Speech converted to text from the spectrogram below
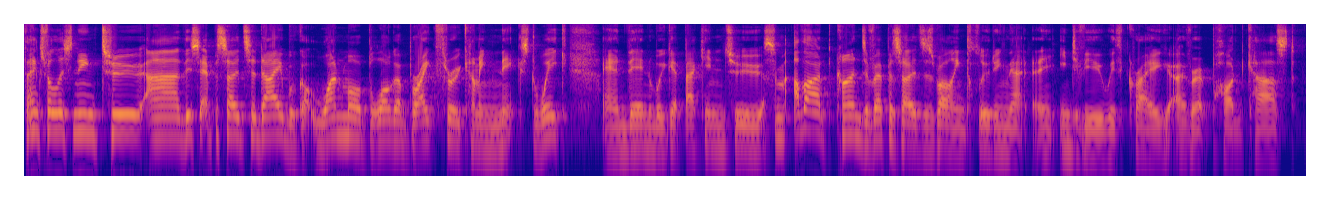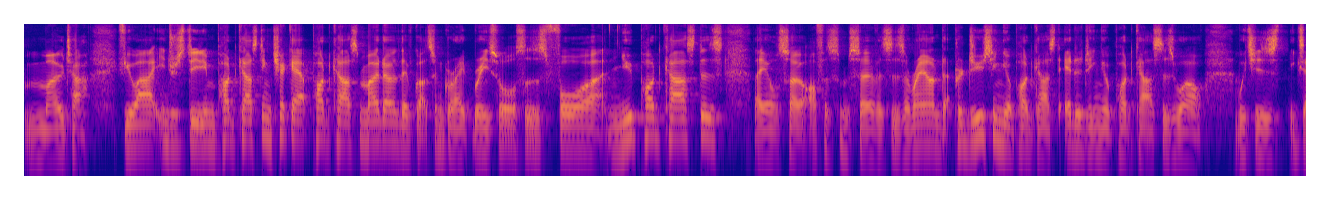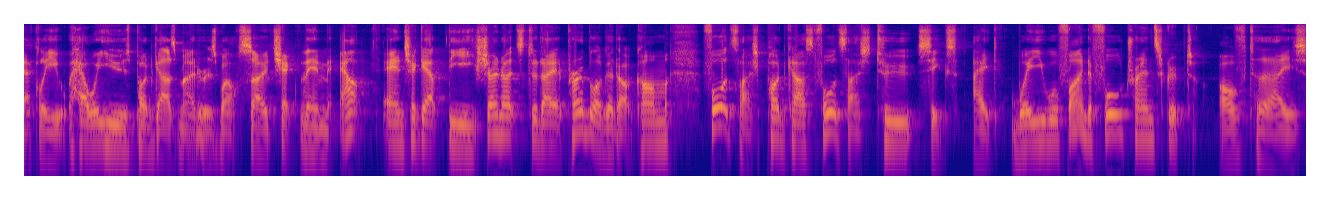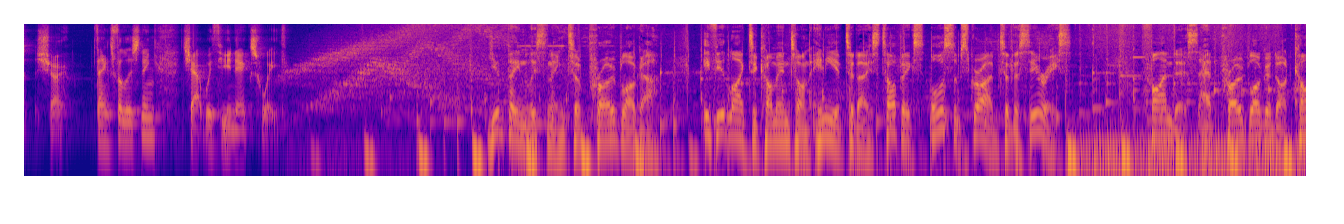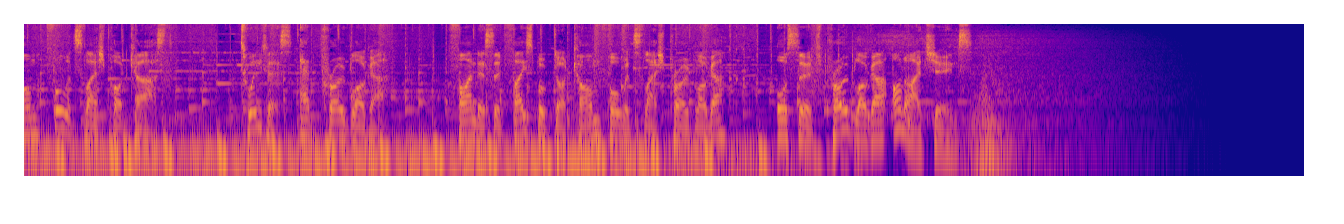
Thanks for listening to uh, this episode today. We've got one more blogger breakthrough coming next week, and then we get back into some other kinds of episodes as well, including that uh, interview with Craig over at Podcast Motor. If you are interested in podcasting, check out Podcast Motor. They've got some great resources for new podcasters. They also offer some services around producing your podcast, editing your podcast as well, which is exactly how we use Podcast Motor as well. So check them out and check out the show notes today at problogger.com forward slash podcast forward slash 268, where you will find a full transcript of today's show. Thanks for listening. Chat with you next week. You've been listening to Pro Blogger. If you'd like to comment on any of today's topics or subscribe to the series, find us at problogger.com forward slash podcast. Tweet us at ProBlogger. Find us at facebook.com forward slash ProBlogger or search ProBlogger on iTunes.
